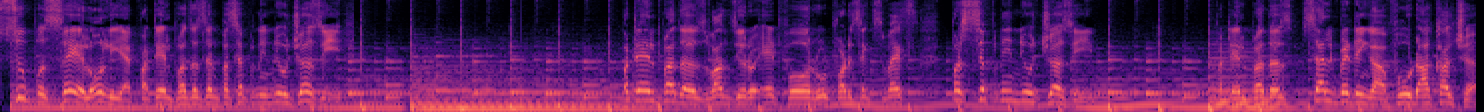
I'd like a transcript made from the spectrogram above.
Super sale only at Patel Brothers in Parsippany, New Jersey. Patel Brothers 1084 Route 46 West, Parsippany, New Jersey. Patel Brothers celebrating our food, our culture.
